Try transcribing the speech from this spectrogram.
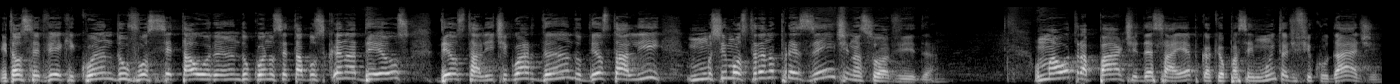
Então você vê que quando você está orando, quando você está buscando a Deus, Deus está ali te guardando, Deus está ali se mostrando presente na sua vida. Uma outra parte dessa época que eu passei muita dificuldade,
